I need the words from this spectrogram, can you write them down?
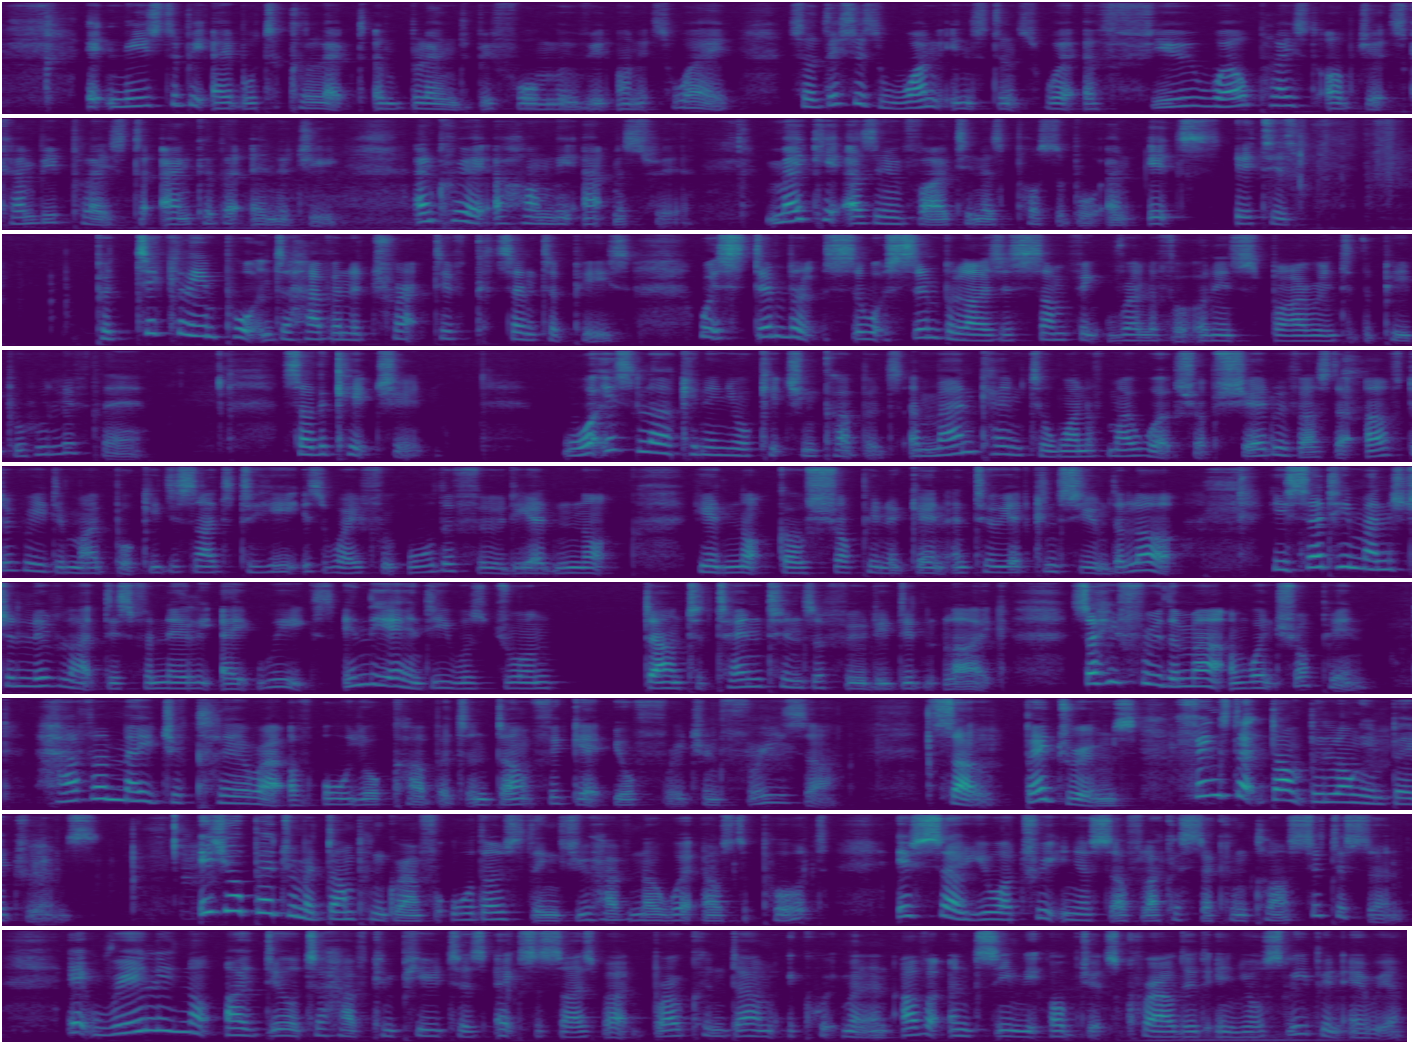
It needs to be able to collect and blend before moving on its way. So this is one instance where a few well-placed objects can be placed to anchor the energy and create a homely atmosphere. Make it as inviting as possible and it's it is particularly important to have an attractive centerpiece which, symbol, which symbolizes something relevant and inspiring to the people who live there. So the kitchen. What is lurking in your kitchen cupboards? A man came to one of my workshops, shared with us that after reading my book, he decided to eat his way through all the food he had not he had not go shopping again until he had consumed a lot. He said he managed to live like this for nearly eight weeks. In the end, he was drawn down to 10 tins of food he didn't like, so he threw them out and went shopping. Have a major clear out of all your cupboards and don't forget your fridge and freezer. So, bedrooms, things that don't belong in bedrooms. Is your bedroom a dumping ground for all those things you have nowhere else to put? If so, you are treating yourself like a second class citizen. It really not ideal to have computers, exercise bike, broken down equipment, and other unseemly objects crowded in your sleeping area.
